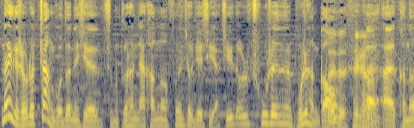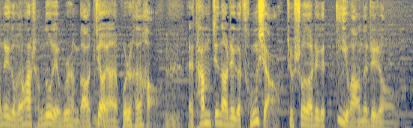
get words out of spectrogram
那个时候的战国的那些什么德川家康啊、丰臣秀吉这些啊，其实都是出身不是很高，对对非常哎哎，可能这个文化程度也不是很高，教养也不是很好，嗯，哎，他们见到这个从小就受到这个帝王的这种培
